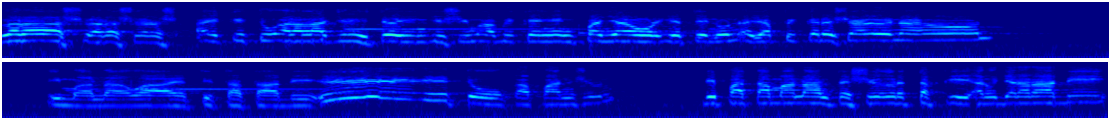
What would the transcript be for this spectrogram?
leras leras leras itu ala lajri teuing jisim abi kenging panyaur ieu teh nun aya pikeun naon di mana wae tita tadi Ih, itu kapan sun di patamanan teh seueur teki anu jara radi.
